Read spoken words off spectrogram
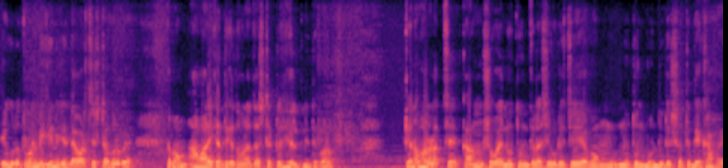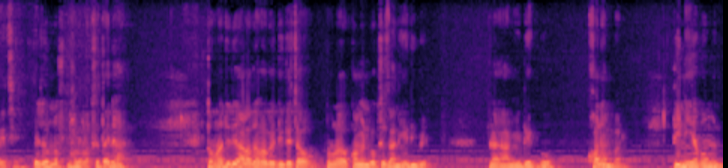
এগুলো তোমরা নিজে নিজে দেওয়ার চেষ্টা করবে এবং আমার এখান থেকে তোমরা জাস্ট একটু হেল্প নিতে পারো। কেন ভালো লাগছে? কারণ সবাই নতুন ক্লাসে উঠেছে এবং নতুন বন্ধুদের সাথে দেখা হয়েছে। এজন্য ভালো লাগছে, তাই না? তোমরা যদি আলাদাভাবে দিতে চাও, তোমরা কমেন্ট বক্সে জানিয়ে দিবে। হ্যাঁ আমি দেখব। খ নম্বর। তিনি এবং,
